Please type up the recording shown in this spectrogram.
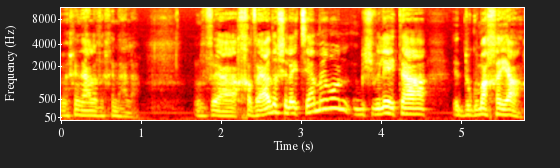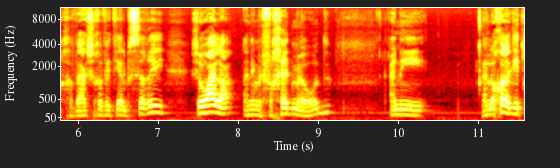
וכן הלאה וכן הלאה. והחוויה הזו של היציאה מהארון בשבילי הייתה דוגמה חיה, חוויה שחוויתי על בשרי, שוואלה, אני מפחד מאוד, אני, אני לא יכול להגיד,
